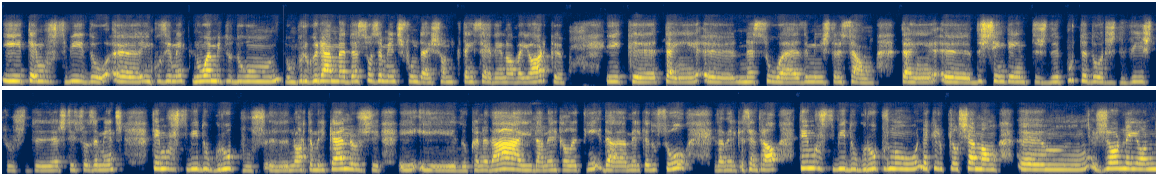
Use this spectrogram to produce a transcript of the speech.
e temos recebido, uh, inclusive no âmbito de um, de um, programa da Sousa Mendes Foundation, que tem sede em Nova York e que tem uh, na sua administração tem uh, descendentes de portadores de vistos de Aristides Sousa Mendes, temos recebido grupos norte-americanos e, e, do Canadá e da América Latina, da América do Sul, da América Central, temos recebido grupos no, naquilo que eles chamam um, Journey on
